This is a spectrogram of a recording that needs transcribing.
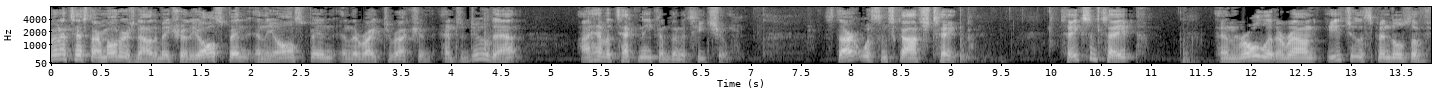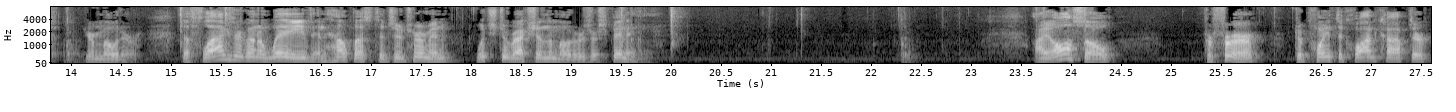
going to test our motors now to make sure they all spin and they all spin in the right direction. And to do that, I have a technique I'm going to teach you. Start with some scotch tape. Take some tape and roll it around each of the spindles of your motor. The flags are going to wave and help us to determine which direction the motors are spinning. I also prefer to point the quadcopter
